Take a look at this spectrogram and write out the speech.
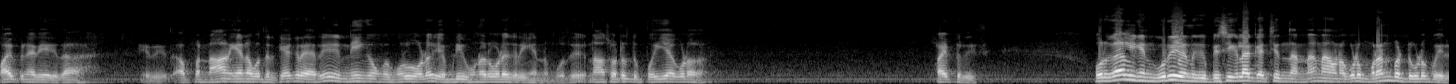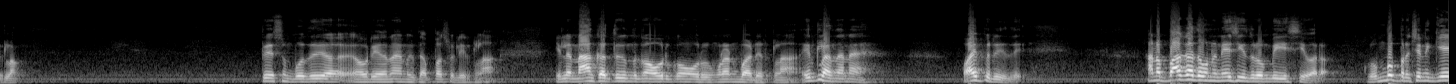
வாய்ப்பு நிறைய இருக்குதா? இருக்குது. அப்போ நான் என்னை ஒருத்தர் கேட்குறாரு நீங்கள் உங்கள் குருவோட எப்படி உணர்வோடு இருக்கிறீங்கன்னும் போது நான் சொல்கிறது பொய்யா கூட வாய்ப்பு இருக்குது. ஒரு கால் என் குரு எனக்கு பிசிக்கலாக கச்சிருந்தான்னா நான் அவனை கூட முரண்பட்டு கூட போயிருக்கலாம். பேசும்போது அவர் எதனா எனக்கு தப்பாக சொல்லியிருக்கலாம். இல்லை நான் கற்றுக்கிறதுக்கும் அவருக்கும் ஒரு முரண்பாடு இருக்கலாம். இருக்கலாம் தானே? வாய்ப்பு இருக்குது. ஆனால் பார்க்காத ஒன்று நேசிக்கிறது ரொம்ப ஈஸி வரும். ரொம்ப பிரச்சனைக்கே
